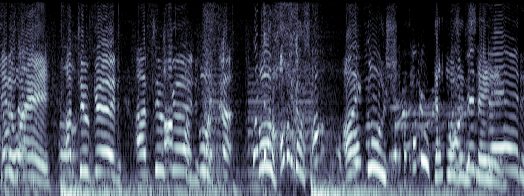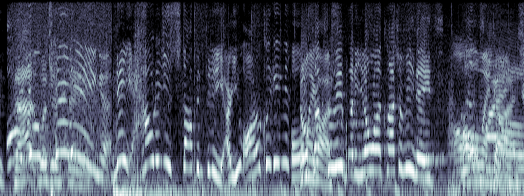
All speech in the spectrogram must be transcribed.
Get away. I'm too good. I'm too oh, good. Oh, what the? What the? Oh my gosh. Oh, my gosh. That was insane. dead. Oh, That no was kidding. insane. Nate, how did you stop infinity? Are you auto clicking? Oh Don't my clash gosh. with me, buddy. You don't want to clash with me, Nate. Oh my oh gosh.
